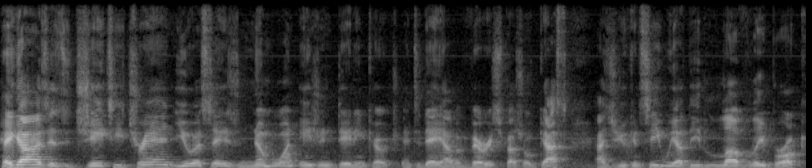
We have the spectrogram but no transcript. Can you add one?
Hey guys, it's JT Tran, USA's number one Asian dating coach. And today I have a very special guest. As you can see, we have the lovely Brooke.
